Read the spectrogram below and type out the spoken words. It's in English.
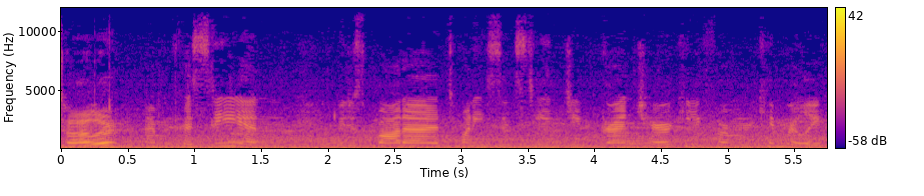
Tyler. I'm Christy, and we just bought a 2016 Jeep Grand Cherokee from Kimberly.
